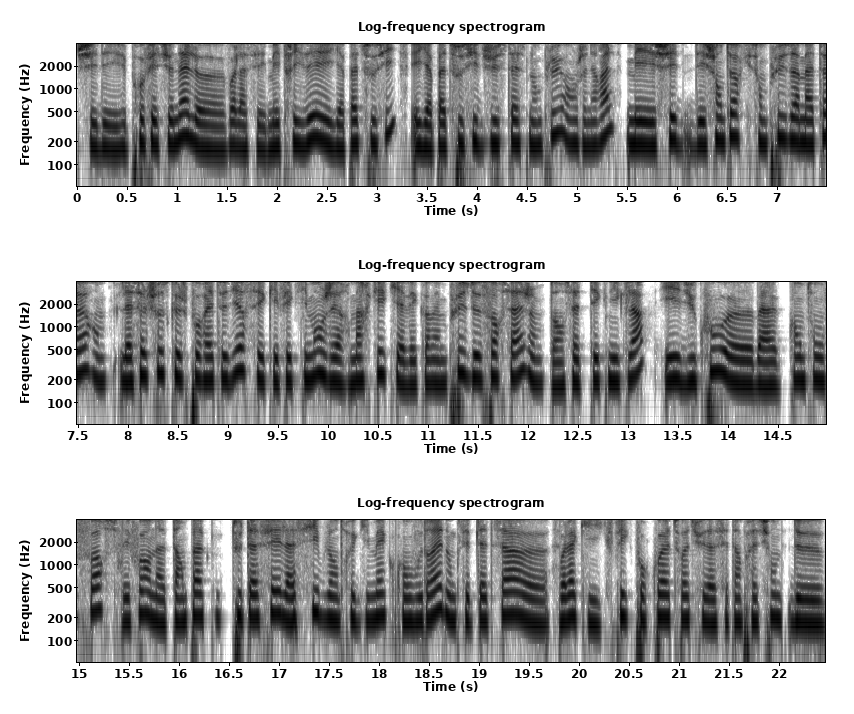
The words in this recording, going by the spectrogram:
chez des professionnels, euh, voilà, c'est maîtrisé et il n'y a pas de souci et il n'y a pas de souci de justesse non plus en général. Mais chez des chanteurs qui sont plus amateurs, la seule chose que je pourrais te dire, c'est qu'effectivement j'ai remarqué qu'il y avait quand même plus de forçage dans cette technique-là et du coup, euh, bah, quand on force, des fois on n'atteint pas tout à fait la cible entre guillemets qu'on voudrait. Donc c'est peut-être ça, voilà, qui explique pourquoi toi tu as cette impression de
